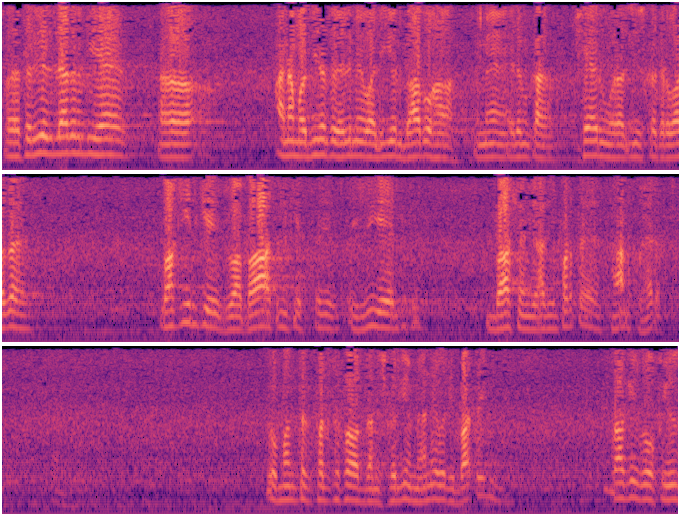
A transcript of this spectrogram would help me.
تو طبی اللہ بھی ہے انا مدینہ تو علم والی الباب ہوا میں علم کا شہر ہوں اور عزیز کا دروازہ ہے۔ باقی ان کے جوابات، ان کے تجزیے بات سے آدمی پڑتا ہے، انسان کو حیرت۔ تو منطق، فلسفہ اور دانشوریوں میں آنے والی باتیں نہیں باقی وہ فیوز،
